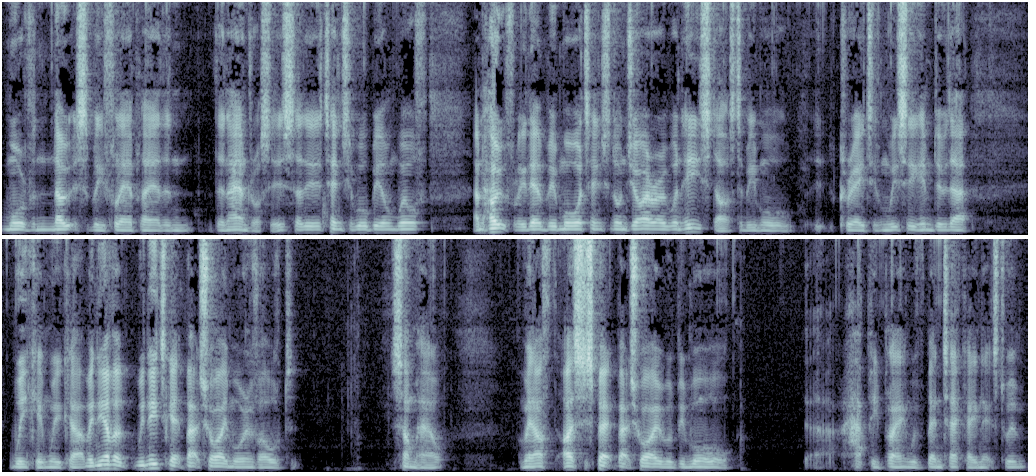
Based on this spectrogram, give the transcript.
more of a noticeably flair player than than Andros is, so the attention will be on Wilf. And hopefully there'll be more attention on Jairo when he starts to be more creative, and we see him do that week in week out. I mean, the other we need to get Batshuayi more involved somehow. I mean, I, I suspect Batshuayi would be more uh, happy playing with Benteke next to him,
